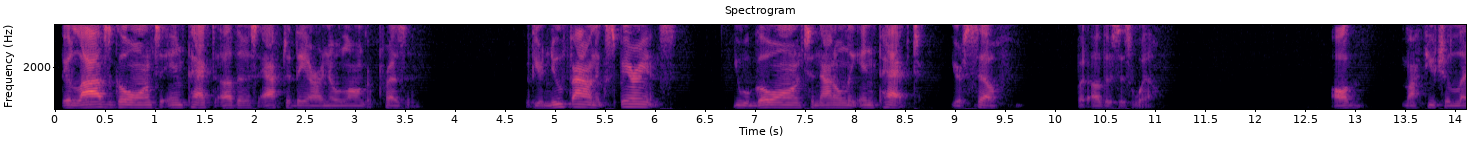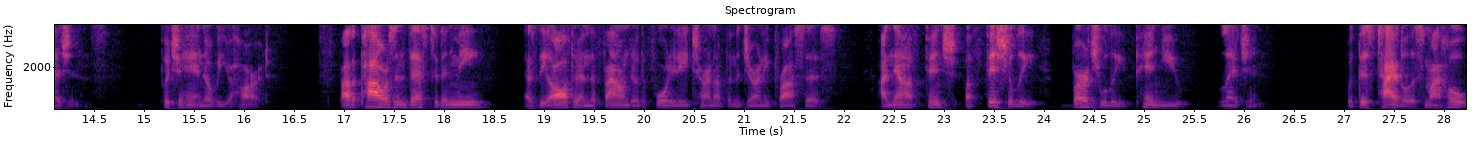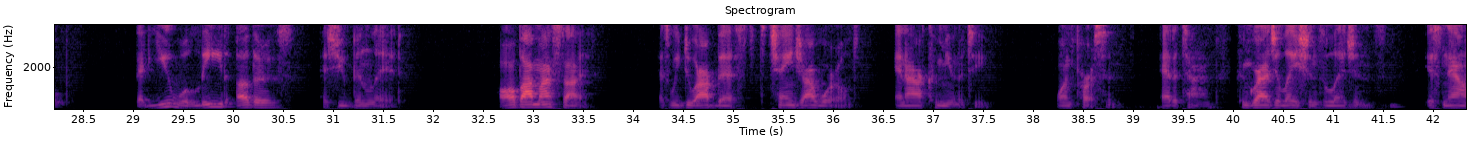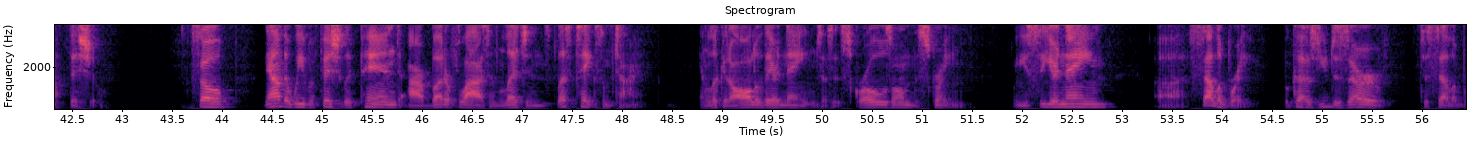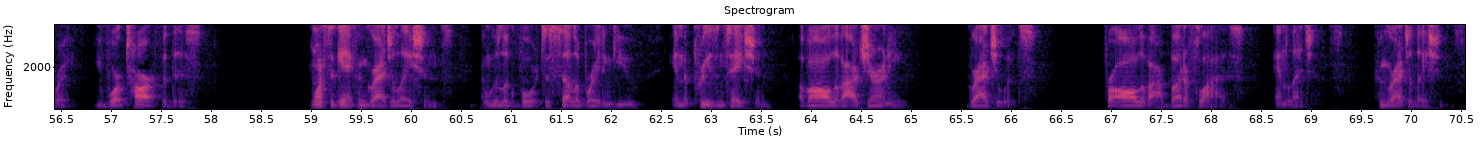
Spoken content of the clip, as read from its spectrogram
Their lives go on to impact others after they are no longer present. With your newfound experience, you will go on to not only impact yourself, but others as well. All my future legends, put your hand over your heart. By the powers invested in me as the author and the founder of the 40 Day Turn Up in the Journey process, I now officially, virtually pin you legend. With this title, it's my hope that you will lead others as you've been led. All by my side as we do our best to change our world and our community, one person at a time. Congratulations, legends. It's now official. So, now that we've officially pinned our butterflies and legends, let's take some time and look at all of their names as it scrolls on the screen. When you see your name, uh, celebrate because you deserve to celebrate. You've worked hard for this. Once again, congratulations, and we look forward to celebrating you in the presentation of all of our journey graduates for all of our butterflies and legends. Congratulations.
